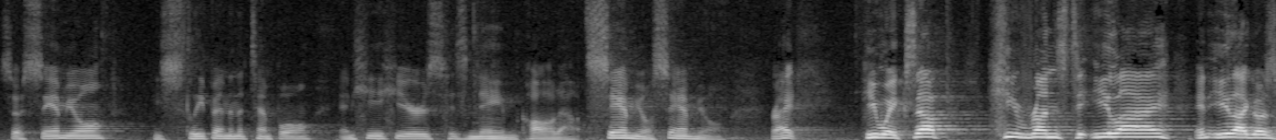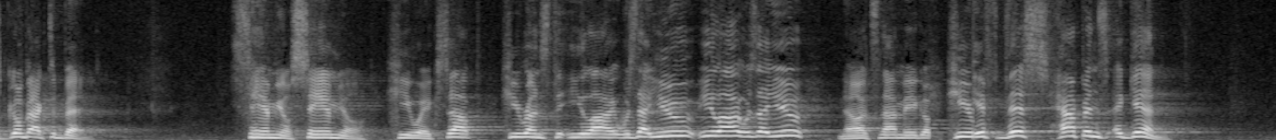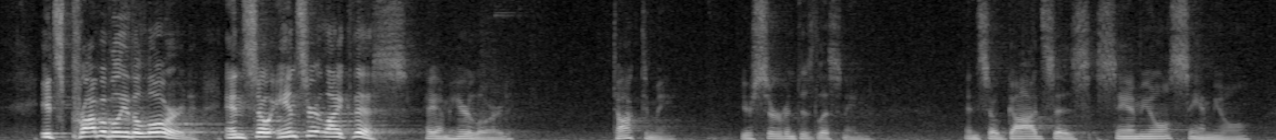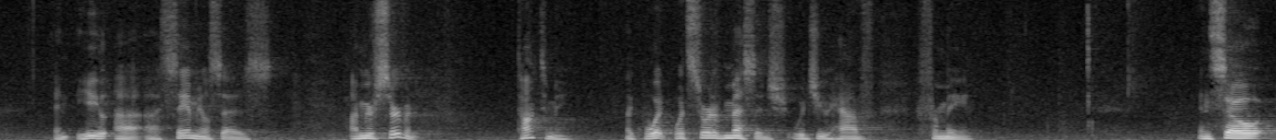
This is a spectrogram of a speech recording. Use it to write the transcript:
So Samuel, he's sleeping in the temple, and he hears his name called out Samuel, Samuel, right? He wakes up, he runs to Eli, and Eli goes, Go back to bed. Samuel, Samuel, he wakes up, he runs to Eli. Was that you, Eli? Was that you? No, it's not me. Go. Here, if this happens again, it's probably the Lord. And so answer it like this Hey, I'm here, Lord. Talk to me. Your servant is listening. And so God says, Samuel, Samuel. And uh, uh, Samuel says, I'm your servant. Talk to me. Like, what, what sort of message would you have for me? And so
